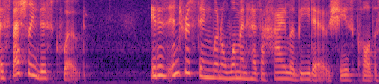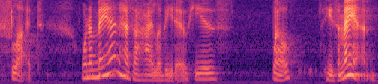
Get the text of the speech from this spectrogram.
Especially this quote It is interesting when a woman has a high libido, she is called a slut. When a man has a high libido, he is, well, he's a man.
